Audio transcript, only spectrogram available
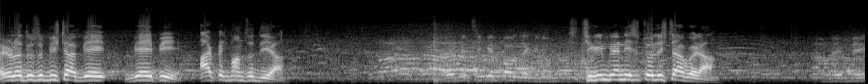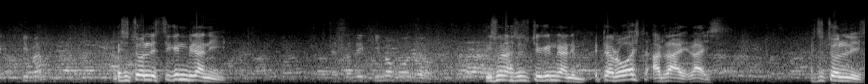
এটা হলো দুশো বিশ টাকা বিআইপি আট পিস মাংস দিয়া। চিকেন বিরিয়ানি এসে চল্লিশ টাকা করে একশো চল্লিশ চিকেন বিরিয়ানি। কিছু না চিকেন বিরিয়ানি। এটা রোস্ট আর রাই রাইস একশো চল্লিশ।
